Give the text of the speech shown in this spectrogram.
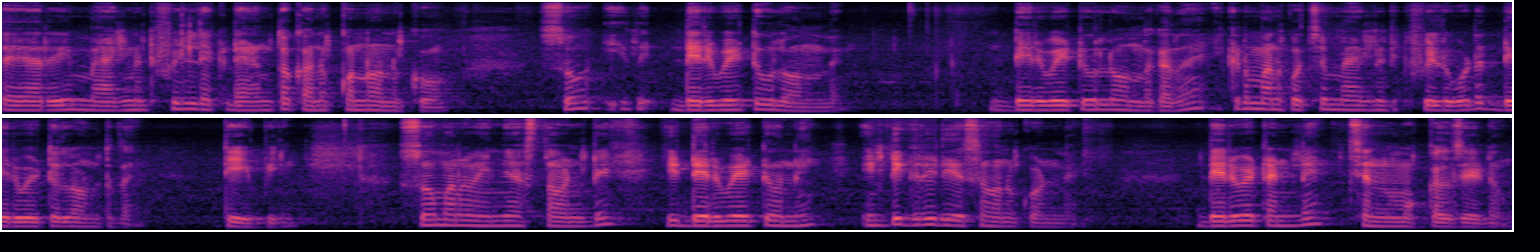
తయారయ్యే మ్యాగ్నెటిక్ ఫీల్డ్ ఇక్కడ ఎంతో కనుక్కున్నాం అనుకో. సో ఇది డెరివేటివ్లో ఉంది. డెరివేటివ్లో ఉంది కదా? ఇక్కడ మనకు వచ్చే మ్యాగ్నెటిక్ ఫీల్డ్ కూడా డెరివేటివ్లో ఉంటుంది టీపీ సో మనం ఏం చేస్తామంటే ఈ డెరివేటివ్ని ఇంటిగ్రేట్ చేసాం అనుకోండి. డెరివేట్ అంటే చిన్న మొక్కలు చేయడం.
